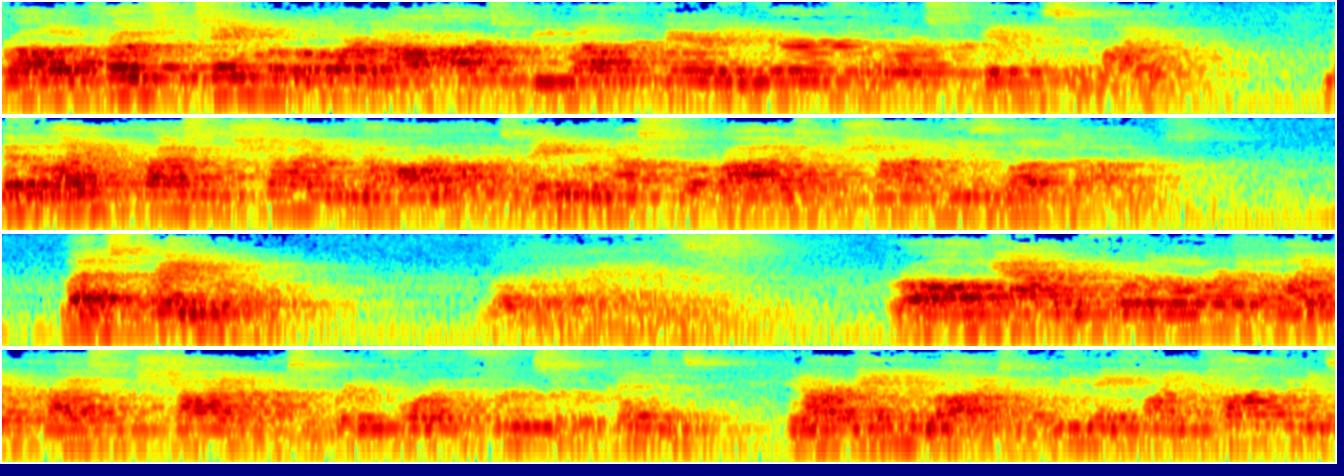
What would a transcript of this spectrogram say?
for all who approach the table of the Lord, that our hearts would be well prepared and yearn for the Lord's forgiveness and life, and that the light of Christ would shine into our lives, enabling us to arise and shine His love to others. Let us pray to the Lord. Lord, for all gathered before the Lord, that the light of Christ would shine on us and bring forth the fruits of repentance in our daily lives, and that we may find confidence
